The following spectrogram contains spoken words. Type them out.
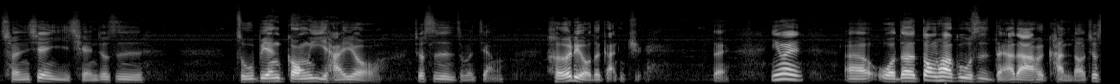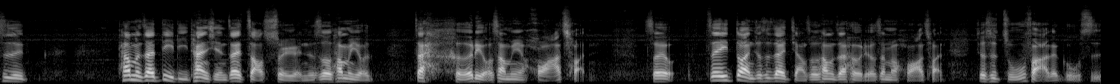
呈现以前就是。竹编工艺，还有就是怎么讲，河流的感觉，因为呃，我的动画故事，等下大家会看到，就是他们在地底探险，在找水源的时候，他们有在河流上面划船，所以这一段就是在讲说他们在河流上面划船，就是竹筏的故事。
